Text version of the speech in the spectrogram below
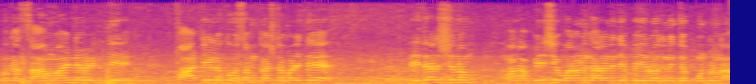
ఒక సామాన్య వ్యక్తి పార్టీల కోసం కష్టపడితే నిదర్శనం మన పీసీ వరణ్ గారు అని చెప్పి ఈరోజు నేను చెప్పుకుంటున్నా.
